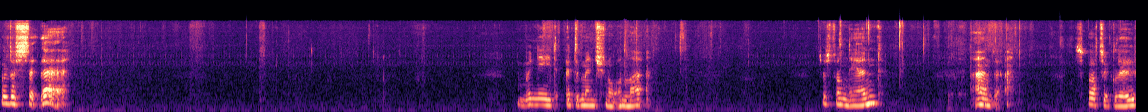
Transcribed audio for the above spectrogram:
will just sit there. We need a dimensional on that, just on the end, and a spot of glue,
